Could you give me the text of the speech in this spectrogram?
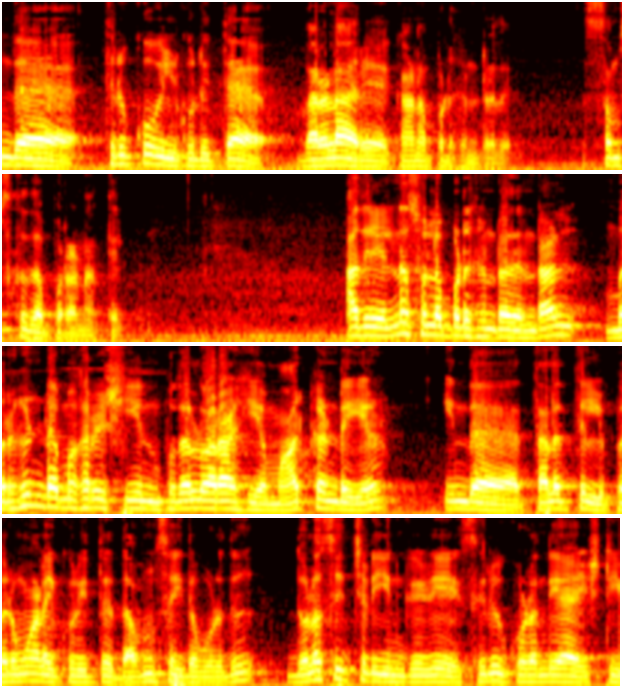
இந்த திருக்கோவில் குறித்த வரலாறு காணப்படுகின்றது சம்ஸ்கிருத புராணத்தில். அதில் என்ன சொல்லப்படுகின்றது என்றால் மிருகண்ட மகரிஷியின் புதல்வராகிய மார்க்கண்டேயர் இந்த தலத்தில் பெருமாளை குறித்து தவம் செய்த பொழுது துளசி செடியின் கீழே சிறு குழந்தையாய் ஸ்ரீ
